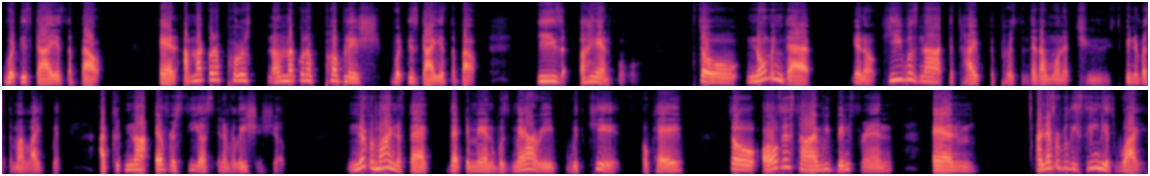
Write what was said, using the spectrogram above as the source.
what this guy is about. And I'm not gonna post, I'm not gonna publish what this guy is about. He's a handful. So knowing that, you know, he was not the type, the person that I wanted to spend the rest of my life with. I could not ever see us in a relationship. Never mind the fact that the man was married with kids. Okay. So all this time we've been friends and I never really seen his wife.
